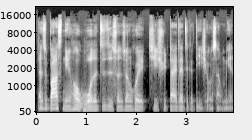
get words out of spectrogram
但是八十年后，我的子子孙孙会继续待在这个地球上面。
